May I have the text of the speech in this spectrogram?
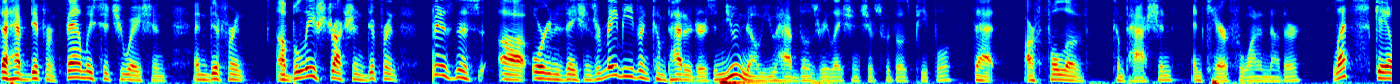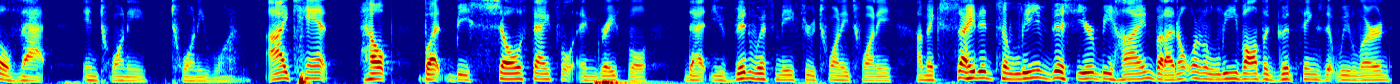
that have different family situations and different uh, belief structure and different business uh, organizations or maybe even competitors. And you know you have those relationships with those people that are full of compassion and care for one another. Let's scale that in 2021. I can't help but be so thankful and grateful that you've been with me through 2020. I'm excited to leave this year behind, but I don't want to leave all the good things that we learned.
